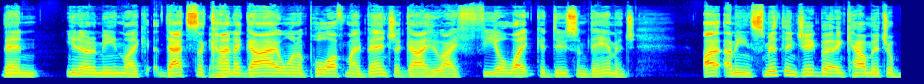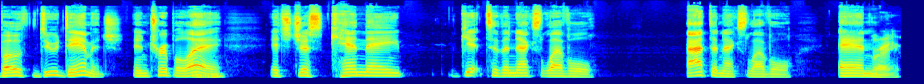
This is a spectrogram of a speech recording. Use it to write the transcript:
then you know what I mean. Like that's the Yeah. kind of guy I want to pull off my bench. A guy who I feel like could do some damage. I, I mean Smith-Njigba and Cal Mitchell both do damage in AAA. Mm-hmm. It's just can they get to the next level, at the next level, and Right.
